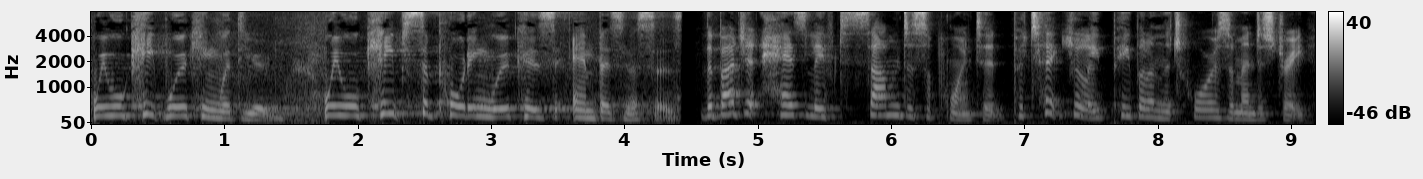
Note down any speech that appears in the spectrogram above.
We will keep working with you. We will keep supporting workers and businesses. The budget has left some disappointed, particularly people in the tourism industry,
